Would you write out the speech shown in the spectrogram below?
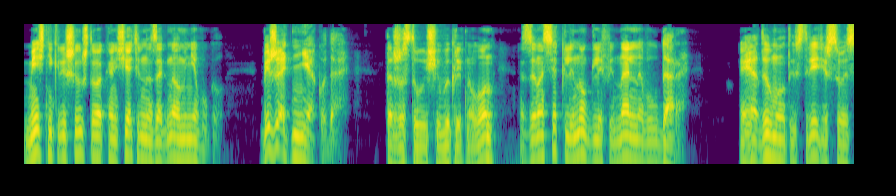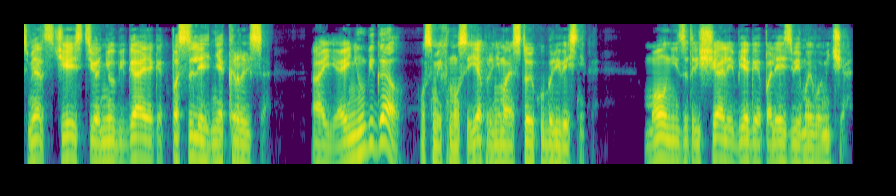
мечник решил, что окончательно загнал меня в угол. «Бежать некуда!» — торжествующе выкрикнул он, занося клинок для финального удара. «Я думал, ты встретишь свою смерть с честью, а не убегая, как последняя крыса». «А я и не убегал», — усмехнулся я, принимая стойку буревестника. Молнии затрещали, бегая по лезвию моего меча.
